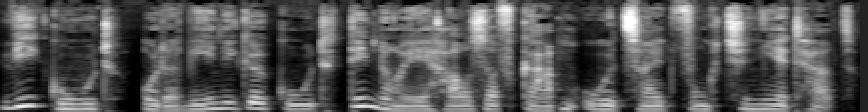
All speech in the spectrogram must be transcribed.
wie gut oder weniger gut die neue Hausaufgabenuhrzeit funktioniert hat.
